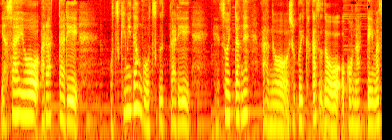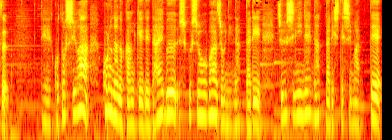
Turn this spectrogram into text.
野菜を洗ったりお月見団子を作ったりそういったねあの食育活動を行っています。で今年はコロナの関係でだいぶ縮小バージョンになったり中止に、ね、なったりしてしまって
